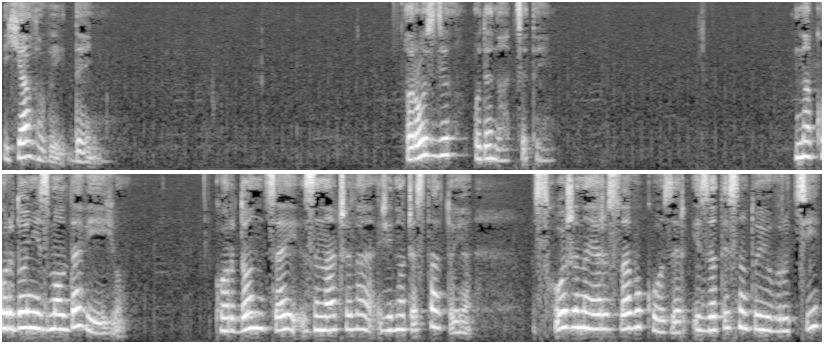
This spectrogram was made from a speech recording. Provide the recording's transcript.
Яловий день. Розділ одинадцятий. На кордоні з Молдавією. Кордон цей значила жіноча статуя, схожа на Ярославу Козир із затиснутою в руці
